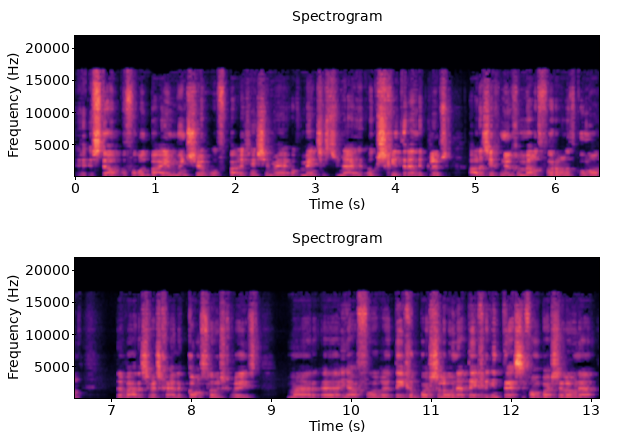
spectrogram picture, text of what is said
Stel bijvoorbeeld Bayern München of Paris Saint-Germain of Manchester United. Ook schitterende clubs hadden zich nu gemeld voor Ronald Koeman. Dan waren ze waarschijnlijk kansloos geweest. Maar ja, voor, tegen Barcelona, tegen de interesse van Barcelona,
